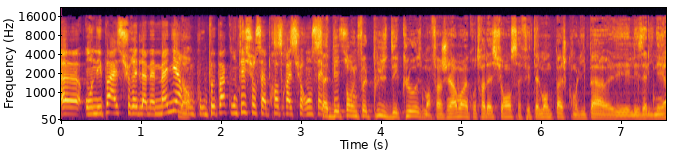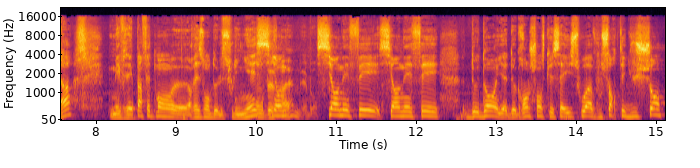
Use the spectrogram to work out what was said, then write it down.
Euh, on n'est pas assuré de la même manière, donc on peut pas compter sur sa propre assurance. Ça dépend une fois de plus des clauses, mais enfin généralement un contrat d'assurance, ça fait tellement de pages qu'on lit pas les, les, alinéas. Mais vous avez parfaitement raison de le souligner. Si, devrait, en, bon. Si en effet si en effet, dedans, il y a de grandes chances que ça y soit, vous sortez du champ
